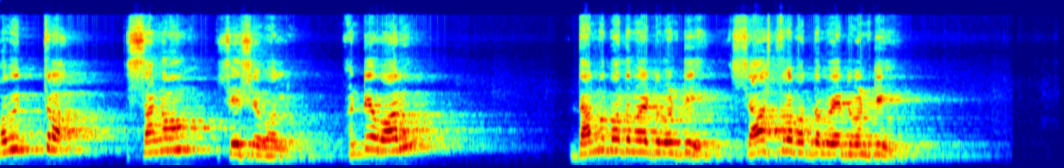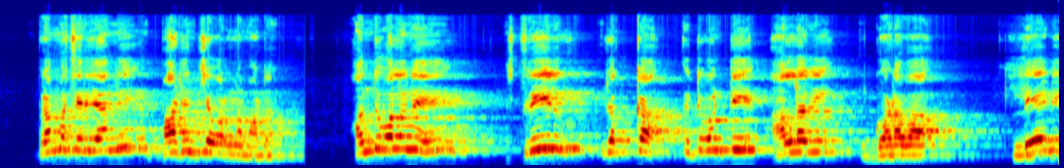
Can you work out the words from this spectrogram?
పవిత్ర సంగమం చేసేవాళ్ళు. అంటే వారు ధర్మబద్ధమైనటువంటి శాస్త్రబద్ధమైనటువంటి బ్రహ్మచర్యాన్ని పాటించేవారు అన్నమాట అందువల్లనే స్త్రీలు యొక్క ఎటువంటి అల్లరి గొడవ లేని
